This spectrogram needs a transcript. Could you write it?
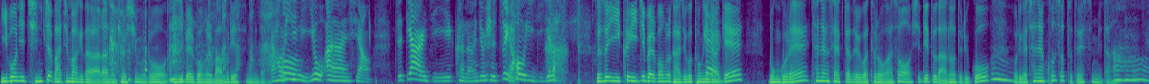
이번이 진짜 마지막이다라는 결심으로 이 집 앨범을 마무리했습니다. 然后心里又暗暗想，这第二集可能就是最后一集了。 그래서 이 그 이 집 앨범을 가지고 동일하게 몽골의 찬양 사역자들과 들어가서 CD도 나눠드리고 嗯， 우리가 찬양 콘서트도 했습니다. 哦，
